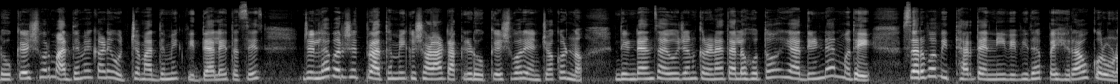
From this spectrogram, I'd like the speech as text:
ढोकेश्वर माध्यमिक आणि उच्च माध्यमिक विद्यालय तसेच जिल्हा परिषद प्राथमिक शाळा टाकी ढोकेश्वर यांच्याकडनं दिंड्यांचं आयोजन करण्यात आलं होतं. या दिंड्यांमध्ये सर्व विद्यार्थ्यांनी विविध पेहराव करून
